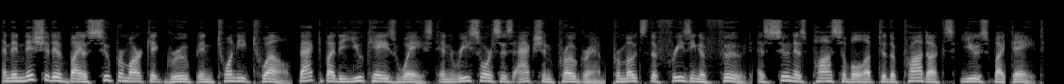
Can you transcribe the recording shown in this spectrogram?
An initiative by a supermarket group in 2012 backed by the UK's Waste and Resources Action Programme promotes the freezing of food as soon as possible up to the product's use by date.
